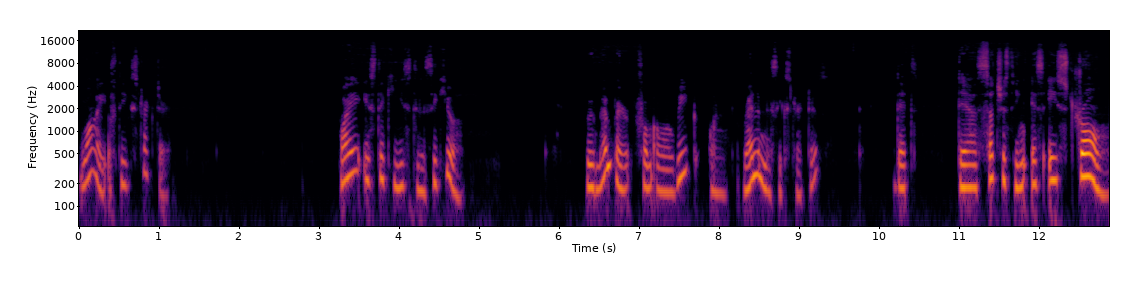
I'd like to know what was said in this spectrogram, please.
y of the extractor? Why is the key still secure? Remember from our week on randomness extractors that there's such a thing as a strong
